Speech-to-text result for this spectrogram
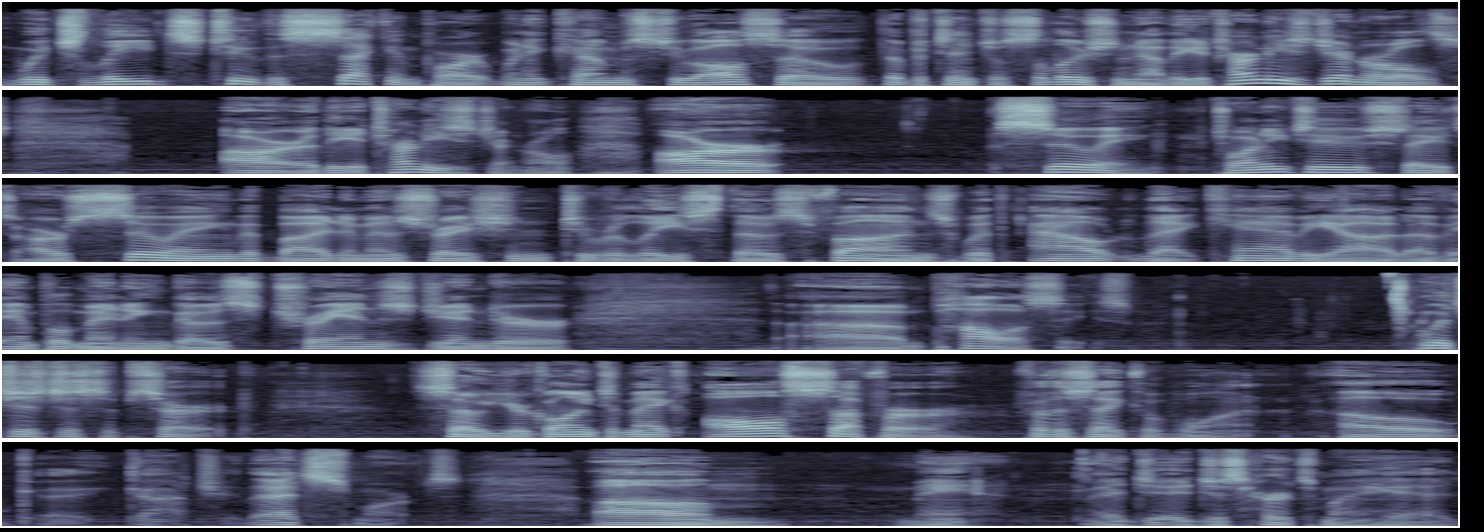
which leads to the second part when it comes to also the potential solution. Now, the attorneys generals are, the attorneys general are suing 22 states are suing the Biden administration to release those funds without that caveat of implementing those transgender um, policies, which is just absurd. So you're going to make all suffer for the sake of one. Okay, gotcha. That's smart. Um, man, it, it just hurts my head.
